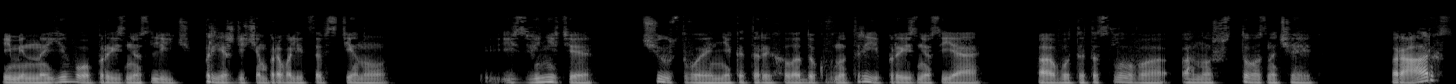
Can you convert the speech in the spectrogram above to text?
Именно его произнес Лич, прежде чем провалиться в стену. «Извините», чувствуя некоторый холодок внутри, произнес я. «А вот это слово, оно что означает?» «Раархс?»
